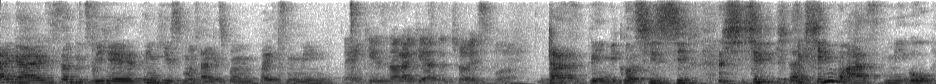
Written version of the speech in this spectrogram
Hi guys, so good to be here. Thank you so much, Alice, for inviting me. Thank you. It's not like you had a choice, but that's the thing because she she she, she like she didn't ask me. Oh,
